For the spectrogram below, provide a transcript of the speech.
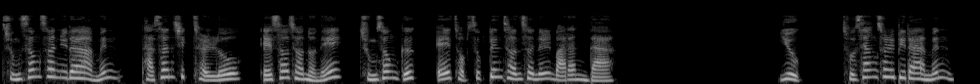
중성선유라 함은 다선식 전로에서 전원에 중성극에 접속된 전선을 말한다. 6. 조상설비라 함은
